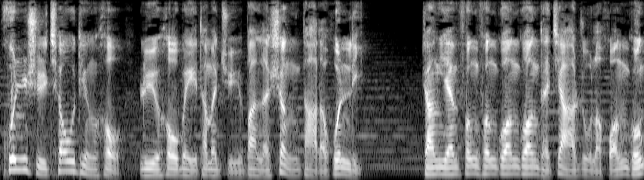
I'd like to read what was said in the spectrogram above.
婚事敲定后，吕后为他们举办了盛大的婚礼，张嫣风风光光地嫁入了皇宫，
